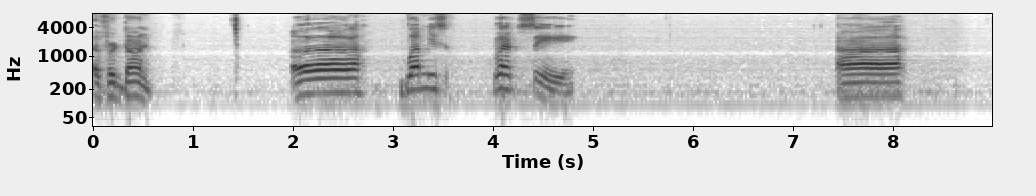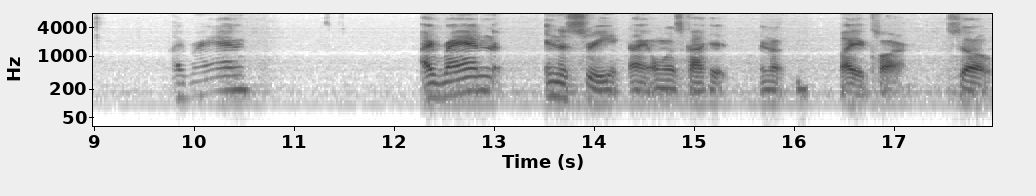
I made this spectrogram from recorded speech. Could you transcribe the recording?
ever done? Uh, let me. Let's see. Uh, I ran. I ran in the street. I almost got hit a, by a car. So,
